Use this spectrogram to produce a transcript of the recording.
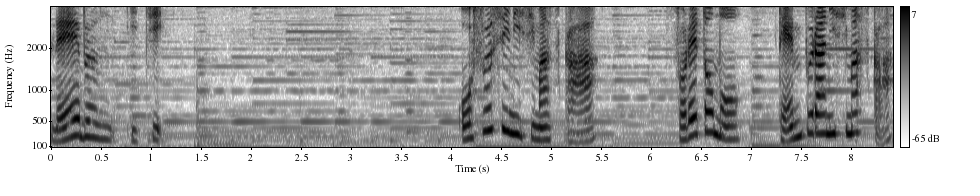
例文1お寿司にしますか？それとも天ぷらにしますか？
